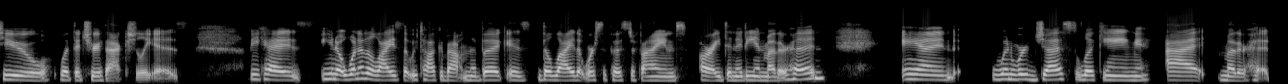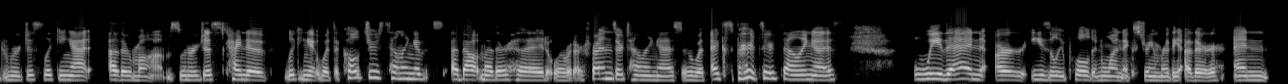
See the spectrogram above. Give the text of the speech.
to what the truth actually is. Because, you know, one of the lies that we talk about in the book is the lie that we're supposed to find our identity in motherhood. And when we're just looking at motherhood, when we're just looking at other moms, when we're just kind of looking at what the culture is telling us about motherhood or what our friends are telling us or what experts are telling us, we then are easily pulled in one extreme or the other. And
